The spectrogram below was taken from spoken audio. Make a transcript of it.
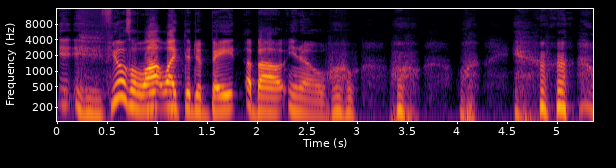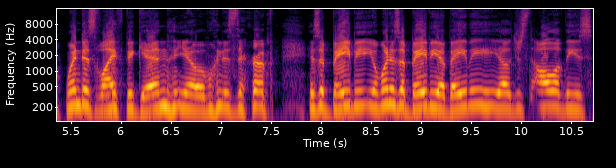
it, feels a lot like the debate about you know. when does life begin? You know, when is there a is a baby? You know, when is a baby a baby? You know, just all of these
